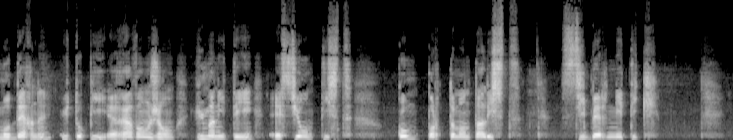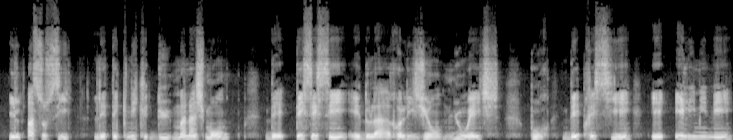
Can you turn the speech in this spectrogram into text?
moderne, utopie ravangeant, humanité est scientiste, comportementaliste, cybernétique. Il associe les techniques du management, des TCC et de la religion New Age pour déprécier et éliminer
